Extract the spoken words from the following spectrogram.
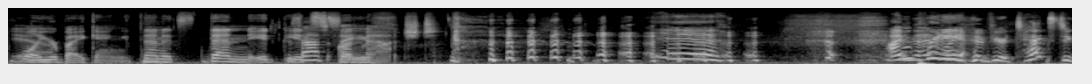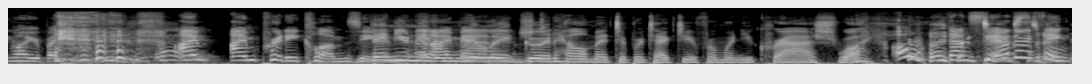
while Yeah. you're biking then it's then it, it's unmatched Eh. I'm pretty if you're texting while you're biking, i'm i'm pretty clumsy then you need and a I really managed. good helmet to protect you from when you crash. While Oh, while you're that's the other thing.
